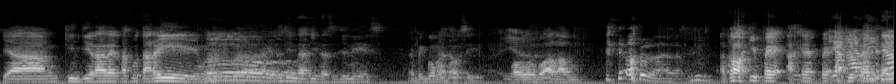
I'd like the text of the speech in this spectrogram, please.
yang Kinjira Reta Futari menurut gua Tuh. itu cinta-cinta sejenis tapi gua nggak tahu sih. Iya. kalau gua alam. Oh lu alam. Atau Akipe Akipe Yang Akipe artinya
